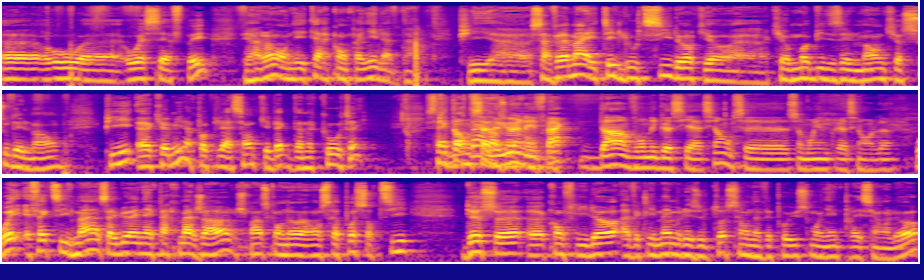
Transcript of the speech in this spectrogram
euh, au, euh, au, SCFP, et alors on a été accompagné là-dedans. Puis euh, ça a vraiment été l'outil là qui a, euh, qui a mobilisé le monde, qui a soudé le monde, puis qui a mis la population de Québec de notre côté. C'est important. Donc, ça a eu un, impact dans vos négociations, ce, ce moyen de pression-là? Oui, effectivement, ça a eu un impact majeur. Je pense qu'on ne serait pas sorti de ce euh, conflit-là avec les mêmes résultats si on n'avait pas eu ce moyen de pression-là.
